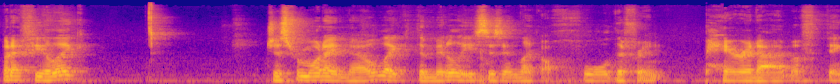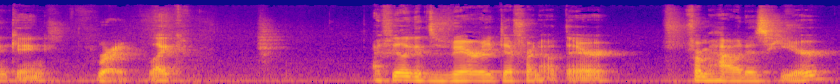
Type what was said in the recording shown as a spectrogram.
But I feel like, just from what I know, like the Middle East is in like a whole different paradigm of thinking. Right. Like, I feel like it's very different out there from how it is here.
